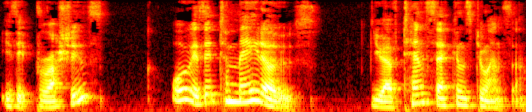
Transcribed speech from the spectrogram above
Is it brushes? Or is it tomatoes? You have 10 seconds to answer.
